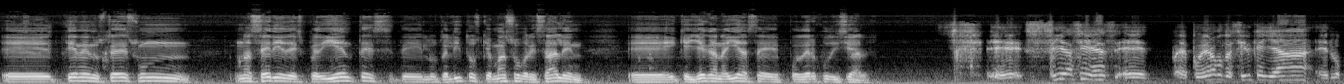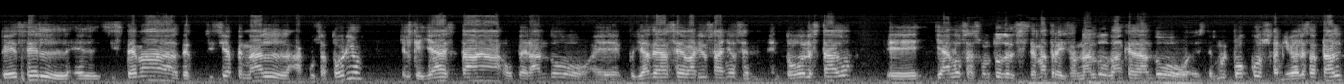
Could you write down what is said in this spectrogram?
eh, tienen ustedes un, una serie de expedientes de los delitos que más sobresalen eh, y que llegan ahí a este Poder Judicial. Eh, sí, así es. Eh, eh, pudiéramos decir que ya lo que es el, el, sistema de justicia penal acusatorio, el que ya está operando pues ya de hace varios años en, en todo el estado, ya los asuntos del sistema tradicional nos van quedando este, muy pocos a nivel estatal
